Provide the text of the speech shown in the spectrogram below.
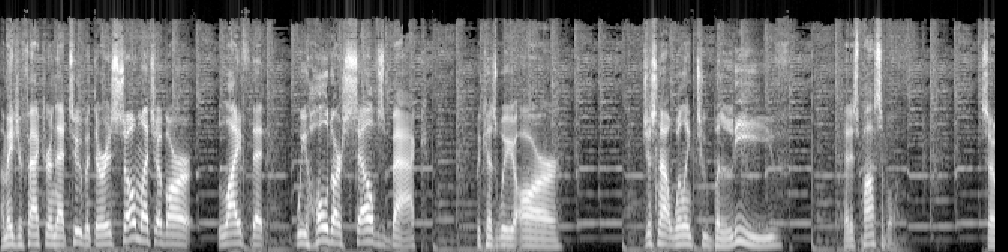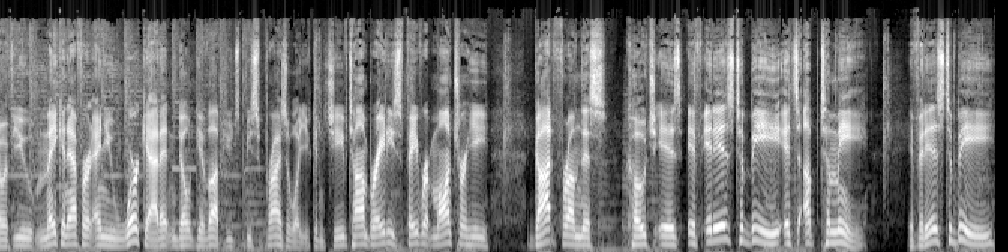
a major factor in that too, but there is so much of our life that we hold ourselves back because we are just not willing to believe that it's possible. So if you make an effort and you work at it and don't give up, you'd be surprised at what you can achieve. Tom Brady's favorite mantra he got from this coach is if it is to be, it's up to me. If it is to be,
